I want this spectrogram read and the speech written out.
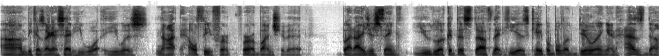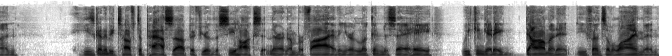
um, because, like I said, he he was not healthy for for a bunch of it. But I just think you look at the stuff that he is capable of doing and has done. He's going to be tough to pass up if you're the Seahawks sitting there at number five and you're looking to say, "Hey, we can get a dominant defensive lineman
